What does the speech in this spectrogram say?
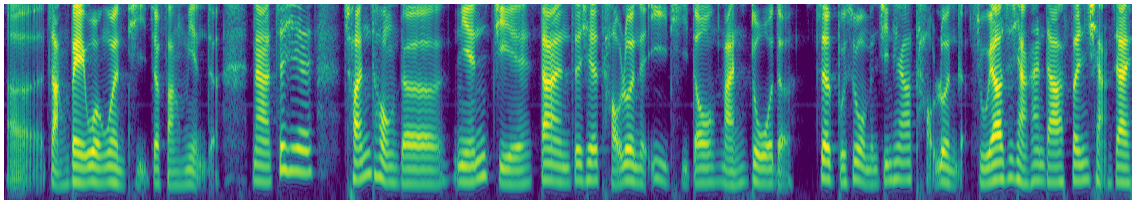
呃长辈问问题这方面的。那这些传统的年节，当然这些讨论的意。议题都蛮多的，这不是我们今天要讨论的，主要是想和大家分享，在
